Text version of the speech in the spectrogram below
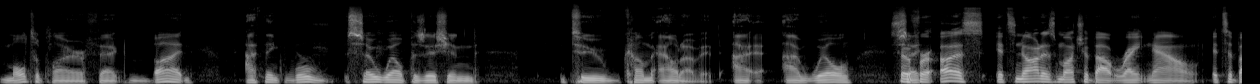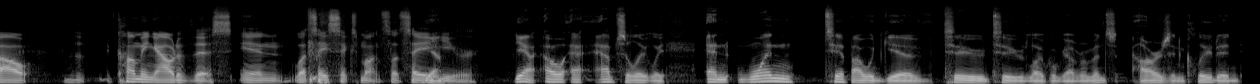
multiplier effect, but I think we're so well positioned to come out of it. I I will. So say- for us, it's not as much about right now. It's about the, coming out of this in, let's say, six months, let's say Yeah. a year. Yeah. Oh, a- absolutely. And one tip I would give to to local governments, ours included,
